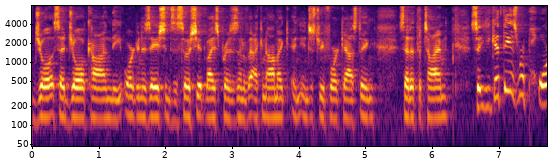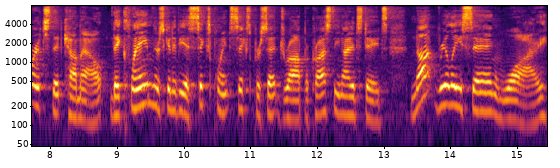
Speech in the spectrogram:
Joel said Joel Kan, the organization's associate vice president of economic and industry forecasting, said at the time. So you get these reports that come out. They claim there's going to be a 6.6% drop across the United States, not really saying why,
